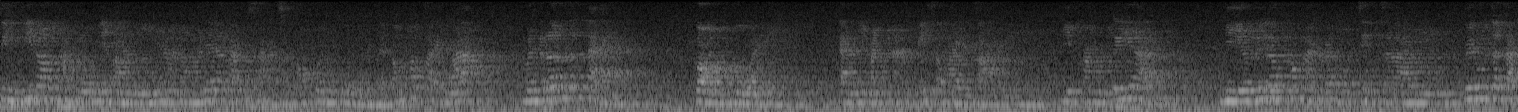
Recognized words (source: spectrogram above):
สิ่งที่เราทำโรงพยาบาลนี้เนี่ยเราไม่ได้รักษาเฉพาะคนป่วยแต่ต้องเข้าใจว่ามันเริ่มตั้งแต่ก่อนป่วย การมีปัญหาไม่สบายใจ มีความเครียดมีเรื่องเข้ามากระทบจิตใจ ไม่รู้จะจัด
